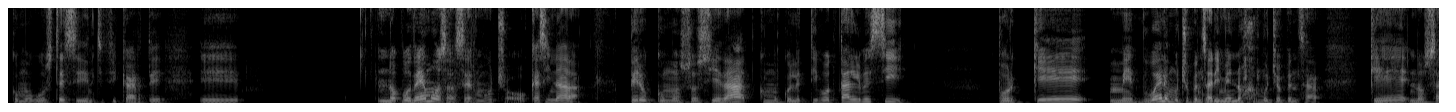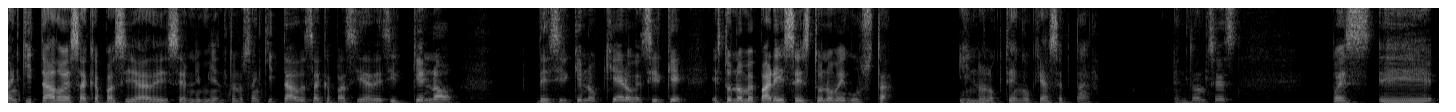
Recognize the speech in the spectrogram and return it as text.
como gustes identificarte, eh, no podemos hacer mucho o casi nada, pero como sociedad, como colectivo, tal vez sí. Porque me duele mucho pensar y me enoja mucho pensar que nos han quitado esa capacidad de discernimiento, nos han quitado esa capacidad de decir que no, decir que no quiero, decir que esto no me parece, esto no me gusta y no lo tengo que aceptar. Entonces, pues eh,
